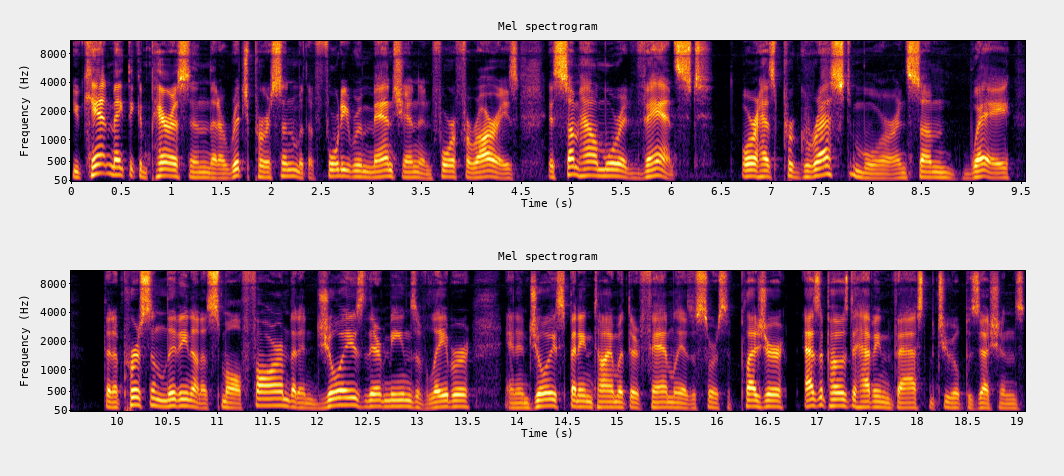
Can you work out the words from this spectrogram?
You can't make the comparison that a rich person with a 40 room mansion and four Ferraris is somehow more advanced or has progressed more in some way than a person living on a small farm that enjoys their means of labor and enjoys spending time with their family as a source of pleasure, as opposed to having vast material possessions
